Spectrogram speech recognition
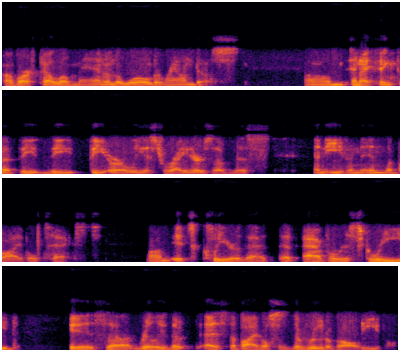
of our fellow man and the world around us. Um, and I think that the, the the earliest writers of this, and even in the Bible text, um, it's clear that that avarice, greed, is uh, really the, as the Bible says, the root of all evil.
